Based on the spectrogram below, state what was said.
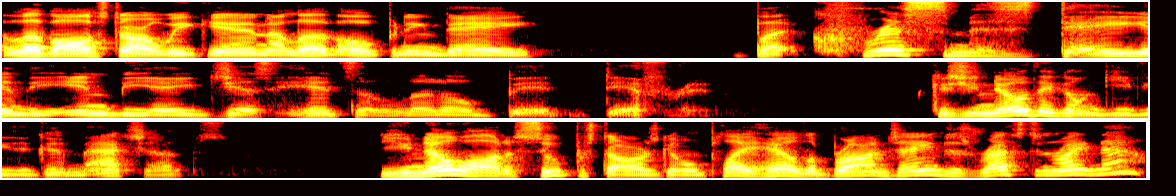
I love All Star Weekend. I love opening day. But Christmas Day in the NBA just hits a little bit different. Because you know they're going to give you the good matchups. You know all the superstars going to play. Hell, LeBron James is resting right now.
